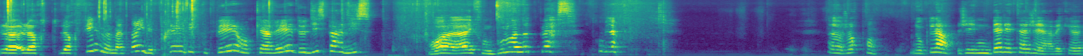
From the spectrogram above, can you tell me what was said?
leur, leur, film, maintenant, il est pré-découpé en carré de 10 par 10. Voilà, ils font le boulot à notre place. Trop bien. Alors, je reprends. Donc là, j'ai une belle étagère avec euh,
